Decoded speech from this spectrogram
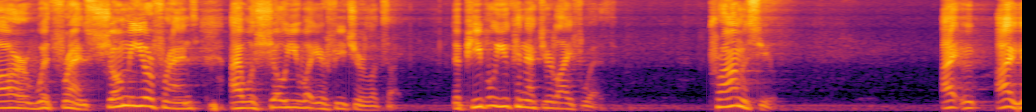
are with friends, show me your friends, I will show you what your future looks like. The people you connect your life with. Promise you. I, I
